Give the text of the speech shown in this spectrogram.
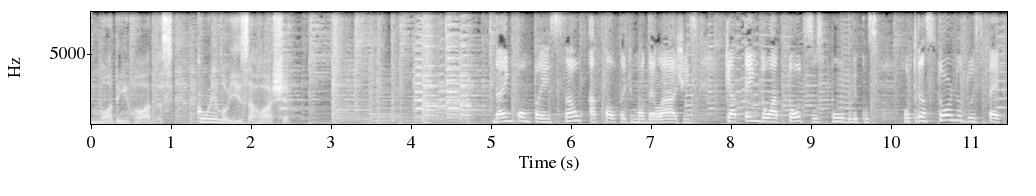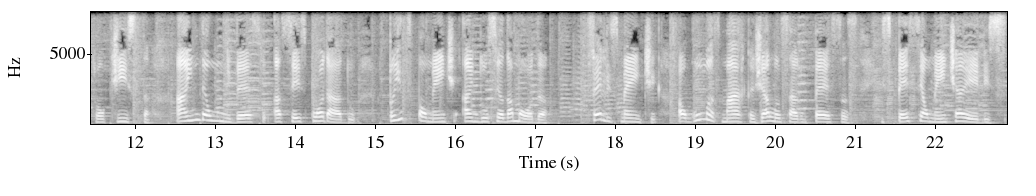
Moda em Rodas, com Heloísa Rocha. Da incompreensão à falta de modelagens que atendam a todos os públicos, o transtorno do espectro autista ainda é um universo a ser explorado, principalmente a indústria da moda. Felizmente, algumas marcas já lançaram peças especialmente a eles.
